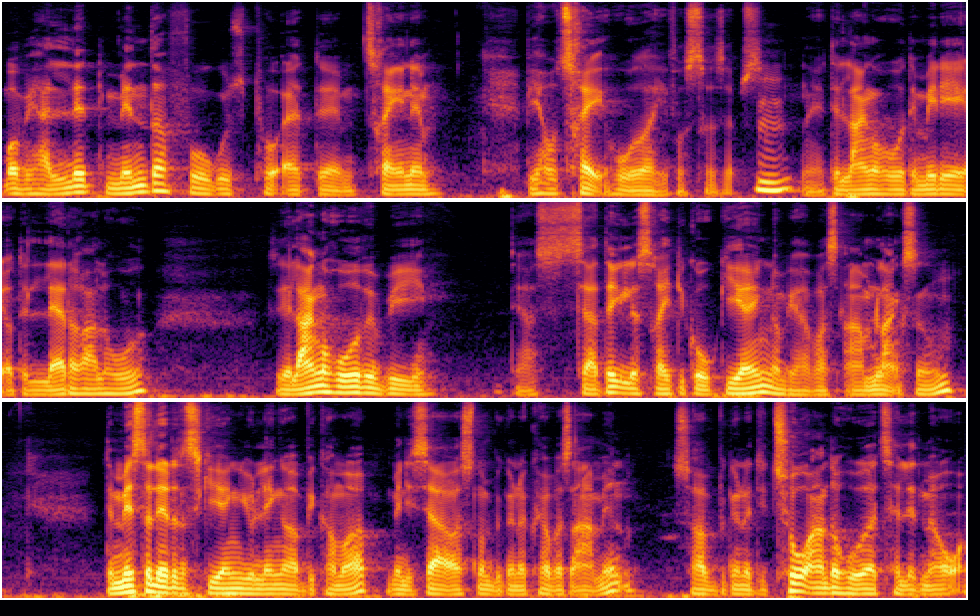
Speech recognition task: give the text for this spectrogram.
hvor vi har lidt mindre fokus på at øhm, træne. Vi har jo tre hoveder i vores triceps. Mm. Det lange hoved, det mediale og det laterale hoved. Så det lange hoved vil vi, det har særdeles rigtig god gearing, når vi har vores arm langs siden. Det mister lidt af den gearing, jo længere op vi kommer op, men især også, når vi begynder at køre vores arm ind, så begynder de to andre hoveder at tage lidt mere over.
